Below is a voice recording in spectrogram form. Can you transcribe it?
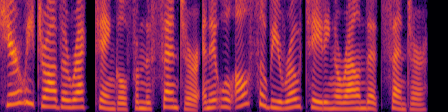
Here we draw the rectangle from the center and it will also be rotating around that center.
